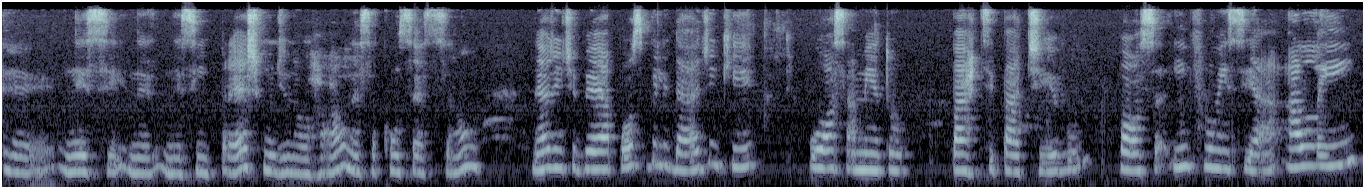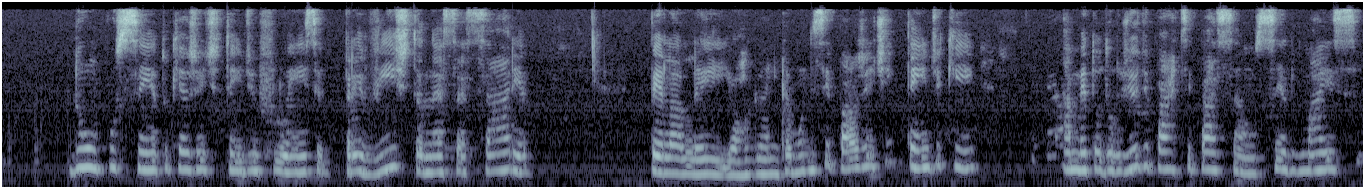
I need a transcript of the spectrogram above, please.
é, nesse, nesse empréstimo de know-how, nessa concessão, né, a gente vê a possibilidade em que o orçamento participativo possa influenciar além do 1% que a gente tem de influência prevista, necessária pela lei orgânica municipal, a gente entende que a metodologia de participação sendo mais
